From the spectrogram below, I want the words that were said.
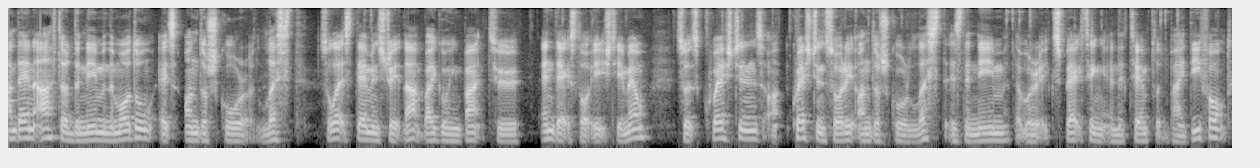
And then after the name of the model, it's underscore list. So let's demonstrate that by going back to index.html. So it's questions, uh, question, sorry, underscore list is the name that we're expecting in the template by default.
